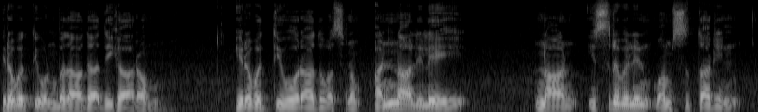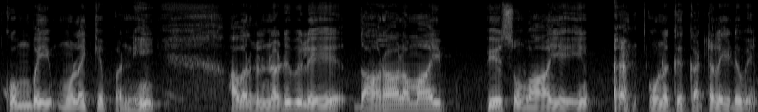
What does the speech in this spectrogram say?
இருபத்தி ஒன்பதாவது அதிகாரம் இருபத்தி ஓராவது வசனம். அந்நாளிலே நான் இஸ்ரேலின் வம்சத்தாரின் கொம்பை முளைக்க பண்ணி அவர்கள் நடுவிலே தாராளமாய் பேசும் வாயை உனக்கு கட்டளையிடுவேன்.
